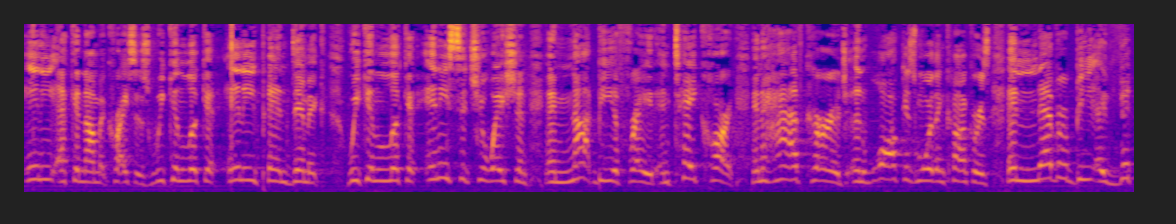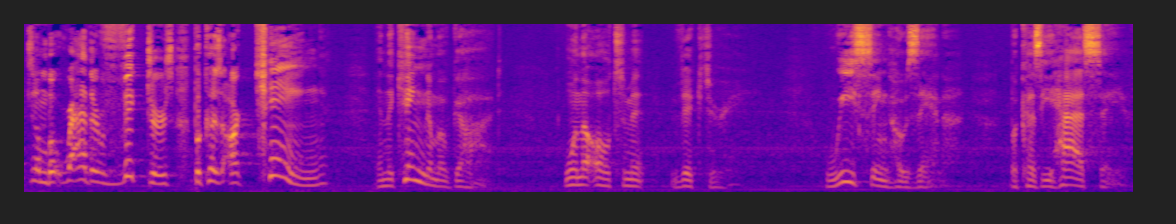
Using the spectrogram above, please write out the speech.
any economic crisis. We can look at any pandemic. We can look at any situation and not be afraid and take heart and have courage and walk as more than conquerors and never be a victim, but rather victors because our King in the kingdom of God won the ultimate victory. We sing Hosanna because he has saved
